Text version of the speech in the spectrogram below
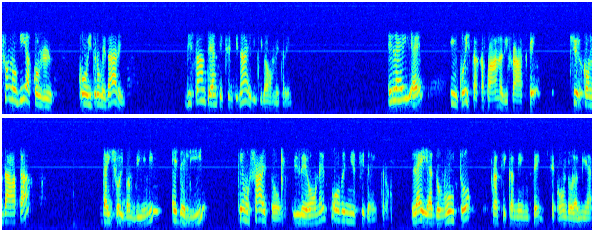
sono via col, con i dromedari, distante anche centinaia di chilometri. E lei è in questa capanna di frasche, circondata dai suoi bambini ed è lì che un salto il leone può venirci dentro. Lei ha dovuto praticamente, secondo la, mia,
